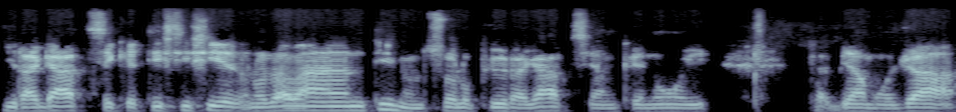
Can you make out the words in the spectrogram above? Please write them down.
i ragazzi che ti si siedono davanti, non solo più i ragazzi, anche noi che abbiamo già,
